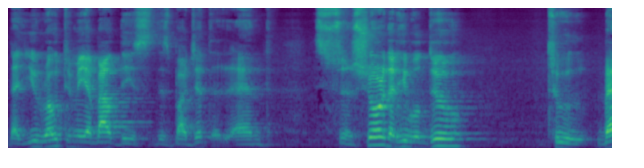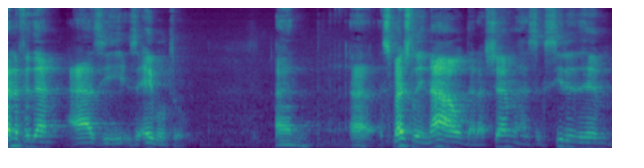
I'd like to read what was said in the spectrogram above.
that you wrote to me about these this budget and ensure that he will do to benefit them as he is able to. And uh, especially now that Hashem has succeeded him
